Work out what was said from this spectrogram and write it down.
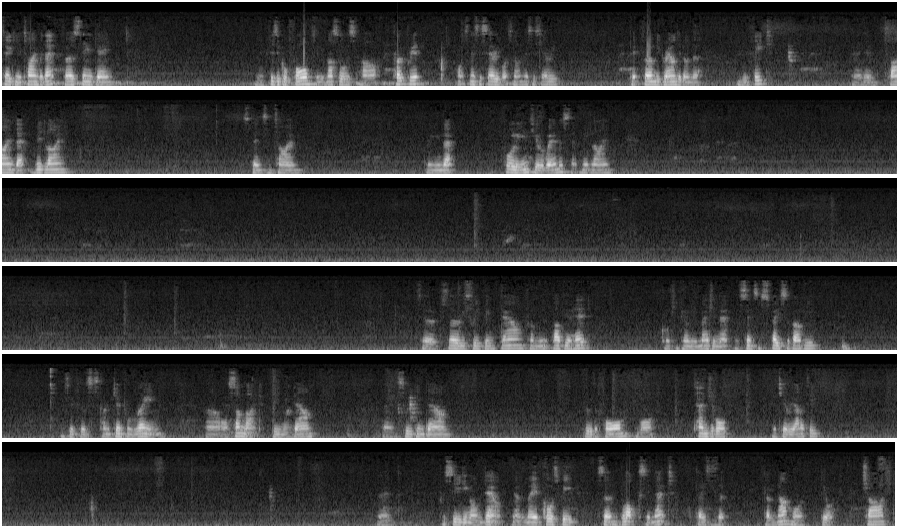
taking your time with that. First thing again, your physical form, so your muscles are appropriate, what's necessary, what's not necessary. Get firmly grounded on the your feet, and then find that midline. Spend some time bringing that fully into your awareness, that midline. So slowly sweeping down from the, above your head. Of course, you can only imagine that a sense of space above you, as if there's this kind of gentle rain uh, or sunlight beaming down and sweeping down through the form, more tangible materiality. And proceeding on down. Now there may of course be certain blocks in that, places that go numb or feel charged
